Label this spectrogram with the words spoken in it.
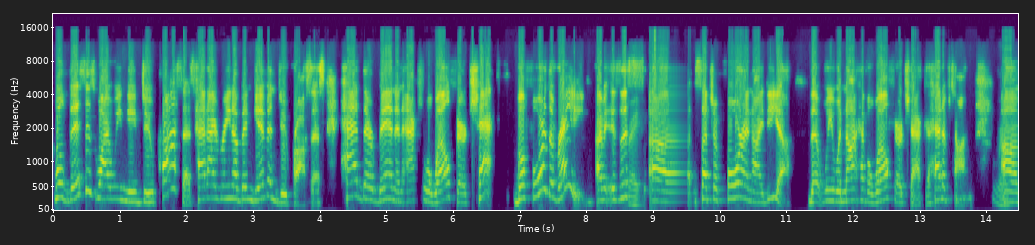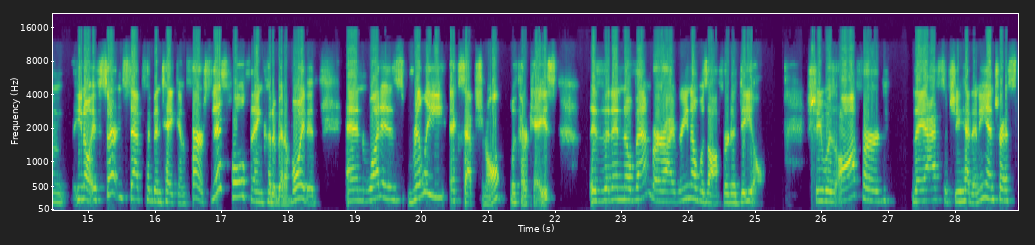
Well, this is why we need due process. Had Irina been given due process, had there been an actual welfare check before the raid, I mean, is this right. uh, such a foreign idea? That we would not have a welfare check ahead of time. Right. Um, you know, if certain steps had been taken first, this whole thing could have been avoided. And what is really exceptional with her case is that in November, Irina was offered a deal. She was offered, they asked if she had any interest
